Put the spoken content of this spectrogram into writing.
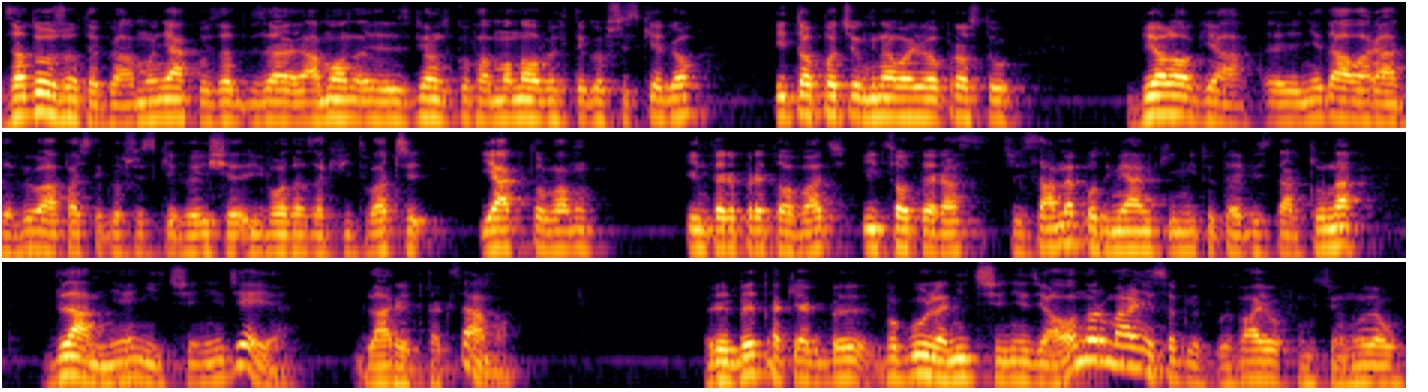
za dużo tego amoniaku, za, za amon, związków amonowych, tego wszystkiego i to pociągnęło i po prostu biologia y, nie dała rady wyłapać tego wszystkiego i, się, i woda zakwitła, czy jak to mam interpretować i co teraz, czy same podmianki mi tutaj wystarczą. Na, Dla mnie nic się nie dzieje. Dla ryb tak samo. Ryby tak jakby w ogóle nic się nie działo. Normalnie sobie pływają, funkcjonują.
